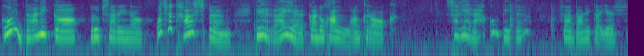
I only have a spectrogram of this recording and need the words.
Kom Danika, roep Sarina. Ons moet gou spring. Die rye kan nogal lank raak. Sal jy regkom Pieter? Vra Danika eers.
